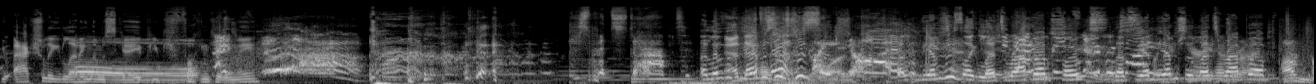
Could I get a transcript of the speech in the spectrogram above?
You actually letting them escape? You Oh. fucking kidding me? Oh. He's just been stabbed. I love that And the that's episode's it. just My I God! love the episode's like, let's wrap up, folks. That's the end of the episode. Let's wrap up. I'm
